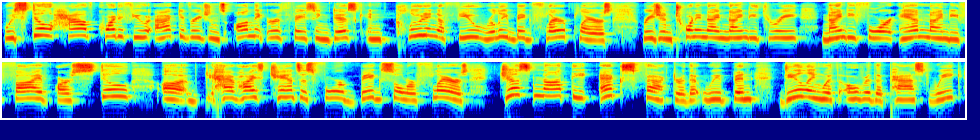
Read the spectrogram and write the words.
we still have quite a few active regions on the Earth-facing disk, including a few really big flare players. Region 2993, 94, and 95 are still uh, have high chances for big solar flares just not the X factor that we've been dealing with over the past week.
